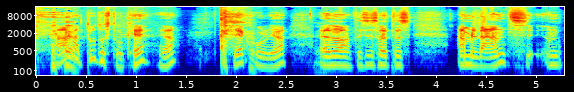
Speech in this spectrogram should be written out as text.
Ah, du das, okay, ja. Sehr cool, ja. Also, das ist halt das am Land und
